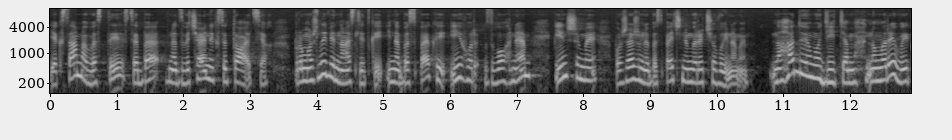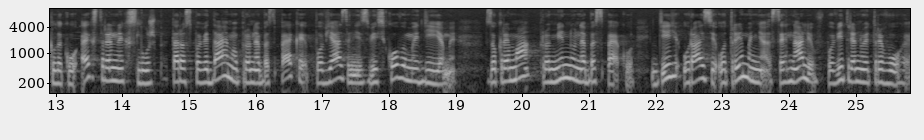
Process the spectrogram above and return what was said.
як саме вести себе в надзвичайних ситуаціях, про можливі наслідки і небезпеки ігор з вогнем іншими пожежонебезпечними речовинами. Нагадуємо дітям номери виклику екстрених служб та розповідаємо про небезпеки, пов'язані з військовими діями, зокрема про мінну небезпеку, дій у разі отримання сигналів повітряної тривоги.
